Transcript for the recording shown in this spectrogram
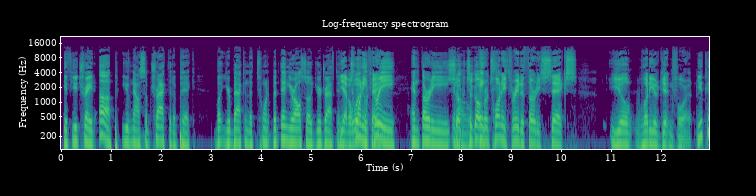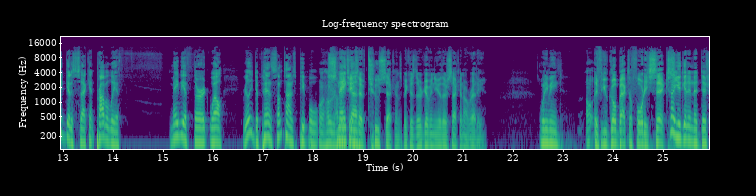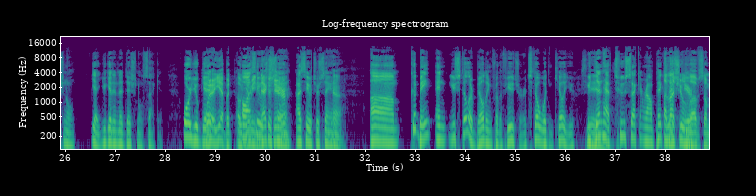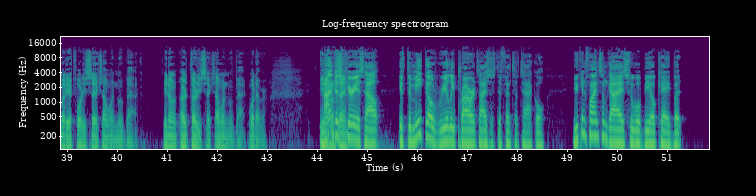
If you trade up, you've now subtracted a pick, but you're back in the 20. But then you're also you're drafting Yeah, but what- 23 and 30. You So know, to go from 23 to 36, you'll what are you getting for it? you could get a second, probably a maybe a third. Well, it really depends. Sometimes people Well, how, how many teams a, have two seconds because they're giving you their second already? what do you mean? Oh, if you go back to 46, No, you get an additional. Yeah, you get an additional second, or you get. Well, yeah, but oh, you I mean see what next you're year? saying. I see what you're saying. yeah. Um, could be, and you still are building for the future. It still wouldn't kill you. You See. didn't have two second round picks. Unless you year. love somebody at 46, I wouldn't move back. You don't or 36, I wouldn't move back. Whatever. You know what I'm just saying? curious how if DeMeco really prioritizes defensive tackle, you can find some guys who will be okay, but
